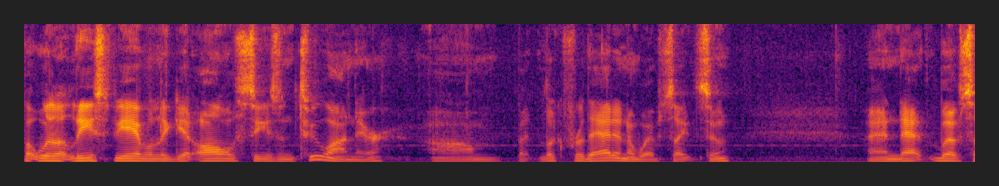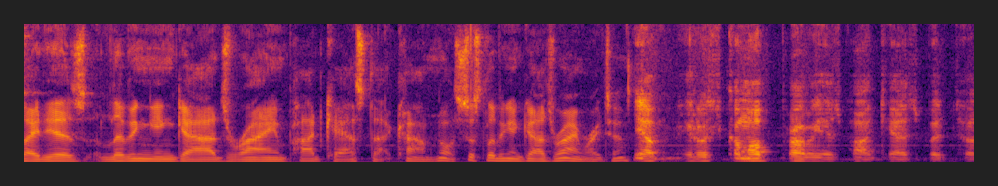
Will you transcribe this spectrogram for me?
but we'll at least be able to get all of season two on there. Um, but look for that in a website soon. And that website is livingingodsrhymepodcast.com. No, it's just Living in God's Rhyme, right, Tim? Yeah, it'll come up probably as podcast, but uh,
